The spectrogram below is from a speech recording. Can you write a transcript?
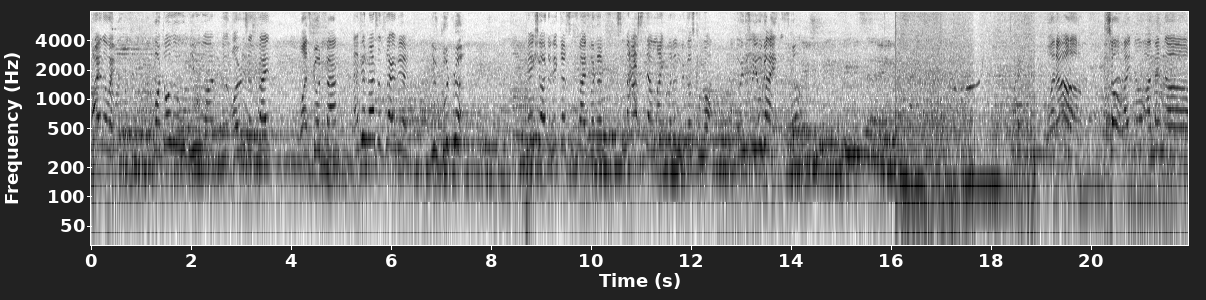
By the way, for those of you who are already subscribed, what's good, fam? And if you're not subscribed yet, you good, bruh sure to hit that subscribe button, smash that like button because come on, I'm doing this for you guys, let's go. What up? So right now I'm in uh,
